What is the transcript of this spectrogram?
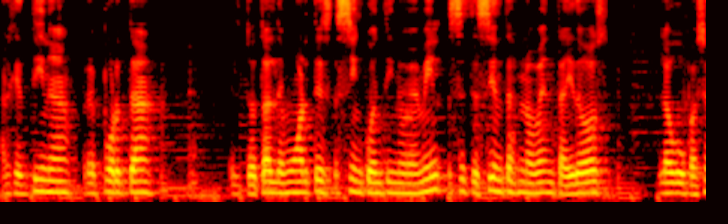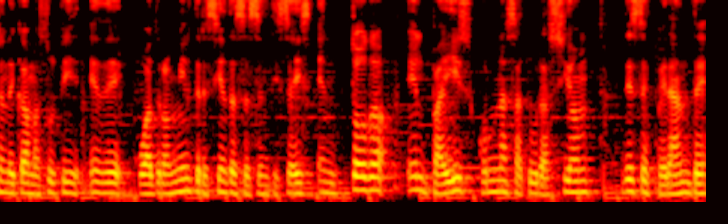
Argentina reporta el total de muertes 59.792. La ocupación de camas UTI es de 4.366 en todo el país, con una saturación desesperante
